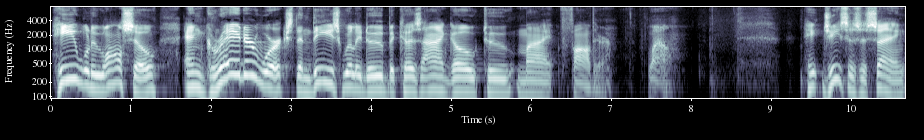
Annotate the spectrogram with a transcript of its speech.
he will do also, and greater works than these will he do because I go to my Father. Wow. He, Jesus is saying,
